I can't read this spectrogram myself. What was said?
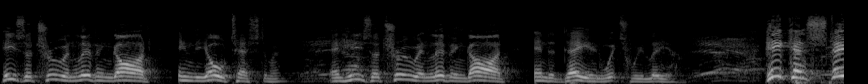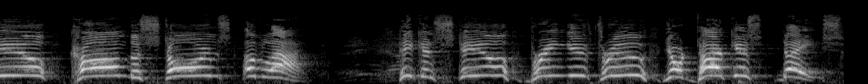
He's a true and living God in the Old Testament. And He's a true and living God in the day in which we live. He can still calm the storms of life. He can still bring you through your darkest days.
